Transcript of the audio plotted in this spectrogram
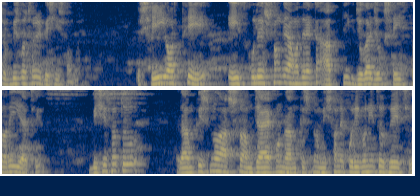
চব্বিশ বছরের বেশি সময়। তো সেই অর্থে এই স্কুলের সঙ্গে আমাদের একটা আত্মিক যোগাযোগ সেই স্তরেই আছে। বিশেষত রামকৃষ্ণ আশ্রম, যা এখন রামকৃষ্ণ মিশনে পরিগণিত হয়েছে,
